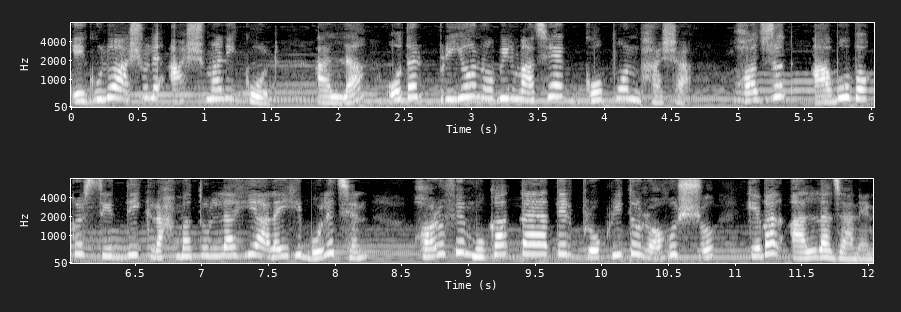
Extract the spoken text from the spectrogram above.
এগুলো আসলে আসমানি কোড। আল্লাহ ও তার প্রিয় নবীর মাঝে এক গোপন ভাষা। হজরত আবু বকর সিদ্দিক রাহমাতুল্লাহি আলাইহি বলেছেন, হরফে মুকাত্তায়াতের প্রকৃত রহস্য কেবল আল্লাহ জানেন।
